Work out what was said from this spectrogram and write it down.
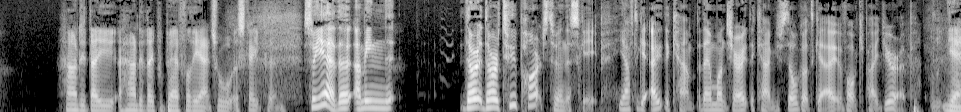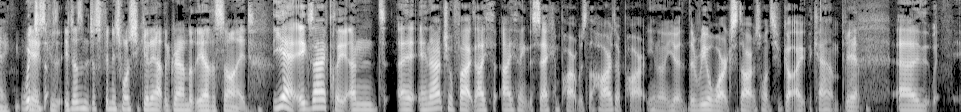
how did they how did they prepare for the actual escape then? so, yeah, the, I mean, there there are two parts to an escape. You have to get out the camp, but then once you're out the camp, you've still got to get out of occupied Europe. Yeah, Which yeah, is- it doesn't just finish once you get out the ground at the other side. Yeah, exactly. And uh, in actual fact, I th- I think the second part was the harder part. You know, you the real work starts once you've got out the camp. Yeah, uh,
